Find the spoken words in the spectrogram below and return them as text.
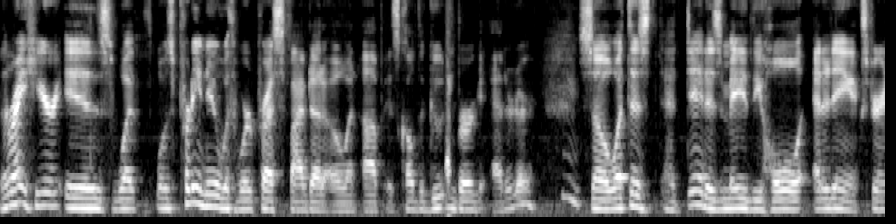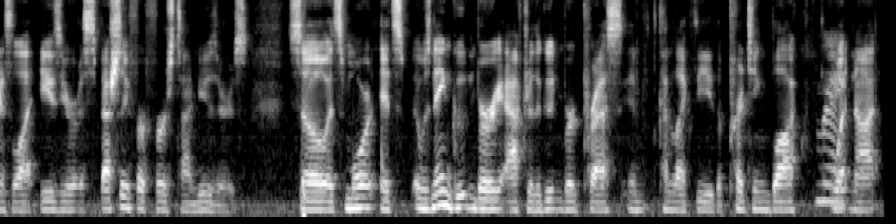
Then right here is what was pretty new with WordPress 5.0 and up. It's called the Gutenberg editor. Hmm. So what this did is made the whole editing experience a lot easier, especially for first-time users. So it's more, it's it was named Gutenberg after the Gutenberg press and kind of like the the printing block, Right. whatnot.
